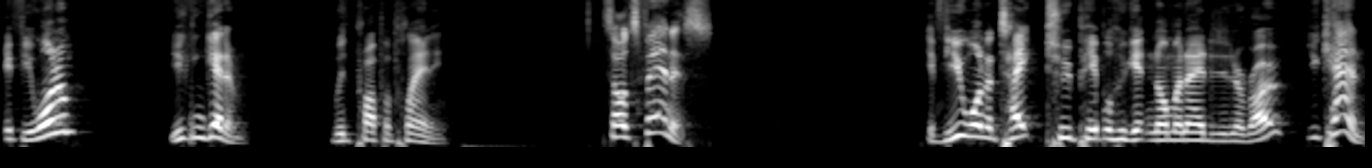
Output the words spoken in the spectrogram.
If you want them, you can get them with proper planning. So it's fairness. If you want to take two people who get nominated in a row, you can.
